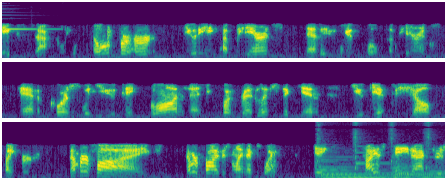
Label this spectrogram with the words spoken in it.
Exactly. Known for her beauty, appearance, and a youthful appearance. And of course, when you take blonde and you put red lipstick in, you get Michelle Pfeiffer. Number five. Number five is my next wife. Okay, highest paid actress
